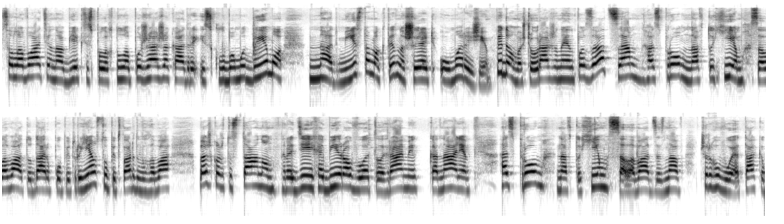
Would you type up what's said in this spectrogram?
Салаваті. На об'єкті спалахнула пожежа. Кадри із клубами диму над містом активно ширять у мережі. Відомо, що уражений НПЗ це Газпром Нафтохім. Салават удар по підприємству підтвердив глава Башкортостану Радій Хабіров в телеграмі каналі. Газпром Нафтохім Салават зазнав чергової атаки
